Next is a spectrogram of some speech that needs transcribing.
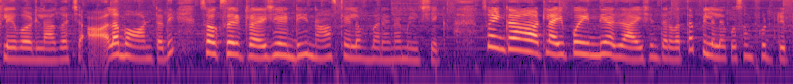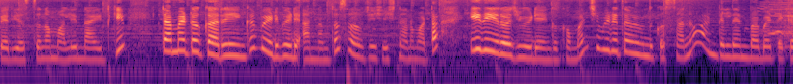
ఫ్లేవర్డ్ లాగా చాలా బాగుంటుంది. సో ఒకసారి ట్రై చేయండి నా style of banana milk shake so ఇంకా అట్లా అయిపోయింది అది ఆయిసిన తర్వాత పిల్లల కోసం ఫుడ్ ప్రిపేర్ చేస్తున్నాం మళ్ళీ నైట్కి. టమాటో కర్రీ ఇంకా వేడి వేడి అన్నంతో సర్వ్ చేసేసిన అనమాట ఇది ఈరోజు వీడియో. ఇంకొక మంచి వీడియోతో మేము ముందుకు వస్తాను. Until then bye bye take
